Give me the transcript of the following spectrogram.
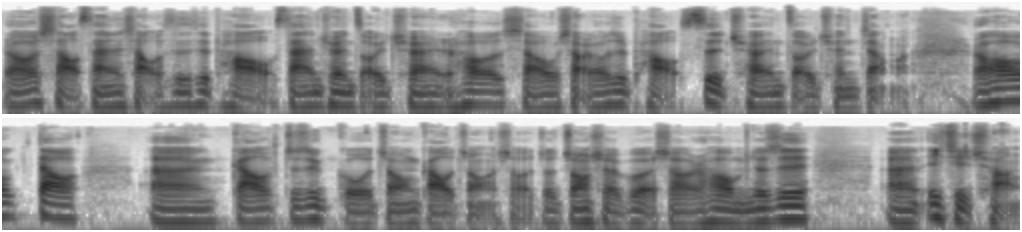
然后小三、小四是跑三圈走一圈，然后小五、小六是跑四圈走一圈这样嘛，然后到嗯高就是国中、高中的时候，就中学部的时候，然后我们就是。嗯，一起床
